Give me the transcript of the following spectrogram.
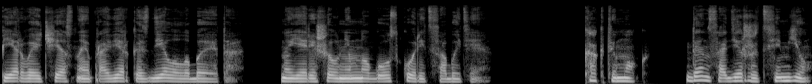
Первая честная проверка сделала бы это, но я решил немного ускорить события. Как ты мог? Дэн содержит семью.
